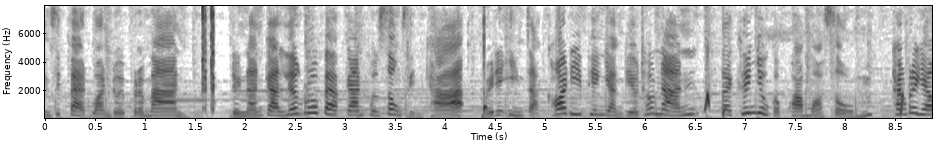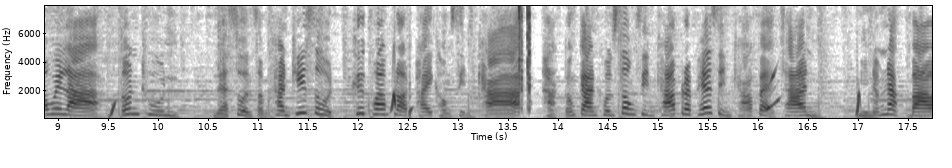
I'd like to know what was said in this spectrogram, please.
12-18 วันโดยประมาณ ดังนั้นการเลือกรูปแบบการขนส่งสินค้าไม่ได้อิงจากข้อดีเพียงอย่างเดียวเท่านั้น แต่ขึ้นอยู่กับความเหมาะสม ทั้งระยะเวลา ต้นทุน และส่วนสำคัญที่สุดคือความปลอดภัยของสินค้า หากต้องการขนส่งสินค้าประเภทสินค้าแฟชั่น มีน้ำหนักเบา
